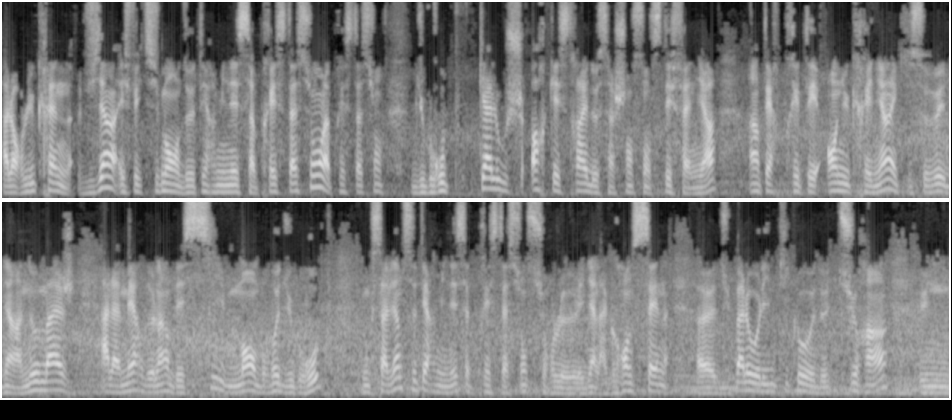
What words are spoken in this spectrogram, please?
Alors l'Ukraine vient effectivement de terminer sa prestation, la prestation du groupe Kalouch Orchestra et de sa chanson Stefania, interprétée en ukrainien et qui se veut eh bien, un hommage à la mère de l'un des six membres du groupe. Donc ça vient de se terminer cette prestation sur le, eh bien, la grande scène euh, du Palo Olimpico de Turin. Une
